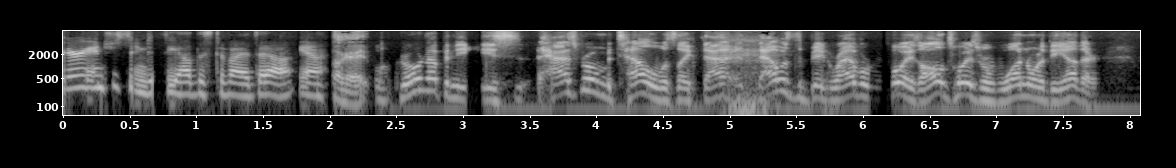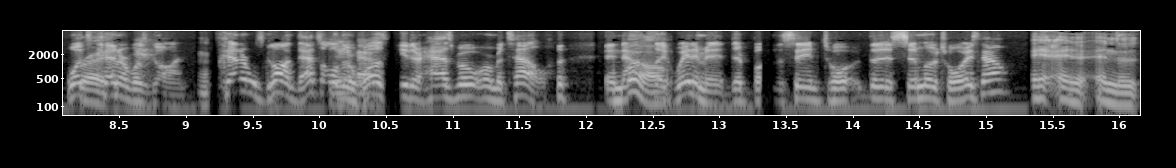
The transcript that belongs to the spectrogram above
very interesting to see how this divides out. Yeah. Okay, Well, growing up in the 80s, Hasbro and Mattel was like that. That was the big rivalry toys. All the toys were one or the other. Once Right. Kenner was gone, Kenner was gone. That's all there was, either Hasbro or Mattel. And now Well- it's like, wait a minute, they're both the same, toy, the similar toys now. and and, and the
